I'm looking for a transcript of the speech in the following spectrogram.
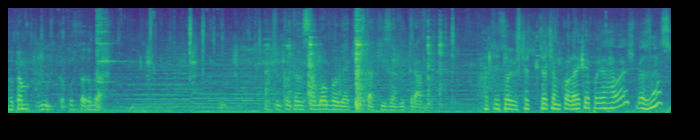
No to Mm, kapusta dobra. Tylko ten samogon jakiś taki za wytrawny. A ty co, już trze- trzecią kolejkę pojechałeś bez nas?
